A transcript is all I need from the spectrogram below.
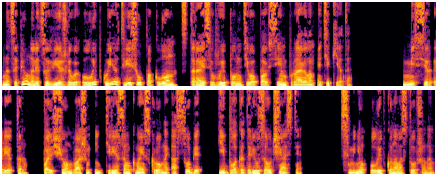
Нацепил на лицо вежливую улыбку и отвесил поклон, стараясь выполнить его по всем правилам этикета. Мистер ректор, польщен вашим интересом к моей скромной особе и благодарю за участие. Сменил улыбку на восторженную.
